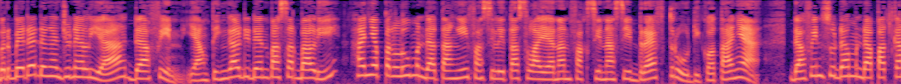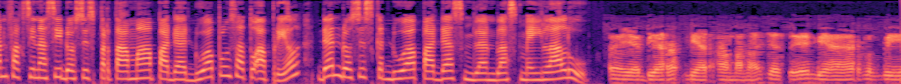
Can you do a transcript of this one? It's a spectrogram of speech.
Berbeda dengan Junelia, Davin yang tinggal di Denpasar, Bali, hanya perlu mendatangi fasilitas layanan vaksinasi drive-thru di kotanya. Davin sudah mendapatkan vaksinasi dosis pertama pada 21 April dan dosis kedua pada 19 Mei lalu eh, ya biar biar aman aja sih biar lebih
